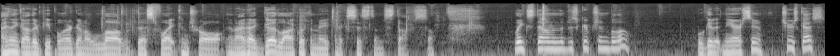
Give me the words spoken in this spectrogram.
I think other people are going to love this flight control, and I've had good luck with the Matek system stuff. So links down in the description below. We'll get it in the air soon. Cheers, guys.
